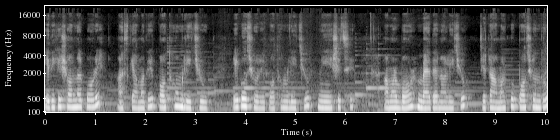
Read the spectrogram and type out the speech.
এদিকে সন্ধ্যার পরে আজকে আমাদের প্রথম লিচু, এবছরে প্রথম লিচু নিয়ে এসেছে। আমার বর বেদানা লিচু, যেটা আমার খুব পছন্দ।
